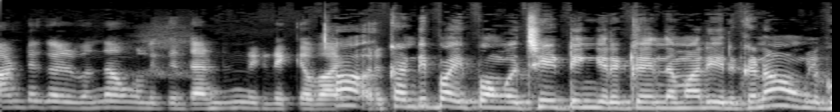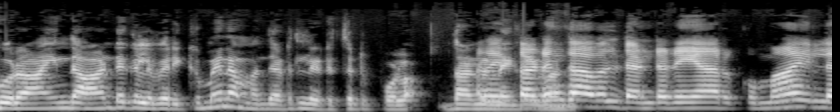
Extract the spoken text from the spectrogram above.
ஆண்டுகள் வந்து அவங்களுக்கு தண்டனை கிடைக்க வாய்ப்பு கண்டிப்பா. இப்போ அவங்க சீட்டிங் இருக்கு இந்த மாதிரி இருக்குன்னா அவங்களுக்கு ஒரு ஐந்து ஆண்டுகள் வரைக்குமே நம்ம அந்த இடத்துல எடுத்துட்டு போகலாம் தண்டனை கடுங்காவல் தண்டனையா இருக்குமா? இல்ல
